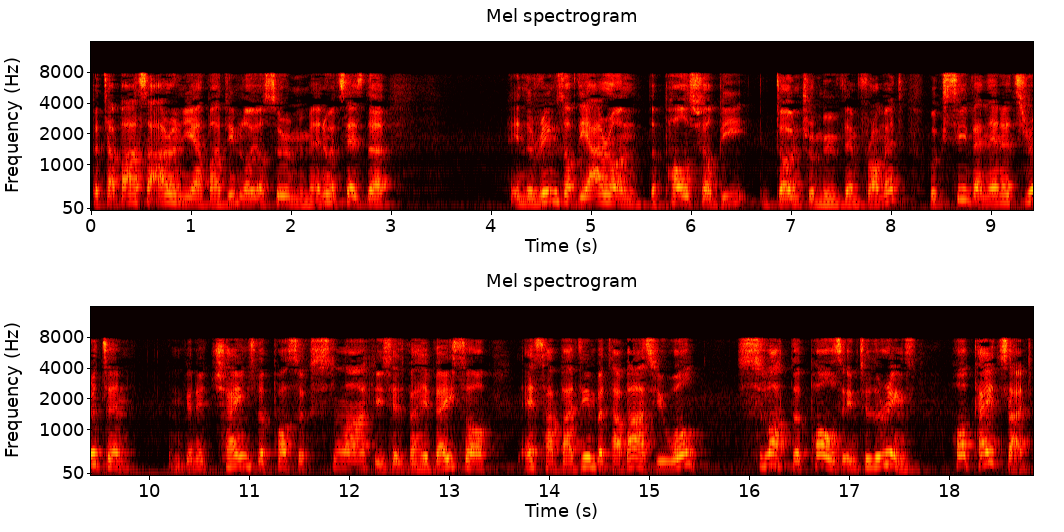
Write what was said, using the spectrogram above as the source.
But Tabasa Aron Yabadim Lo Yosurim Mimenu, it says the in the rings of the Aron, the poles shall be, don't remove them from it. Uksiv, and then it's written, I'm going to change the posuk slightly. It says, Vaheveso es habadim betabas, you will slot the poles into the rings. Ho kaitzad,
